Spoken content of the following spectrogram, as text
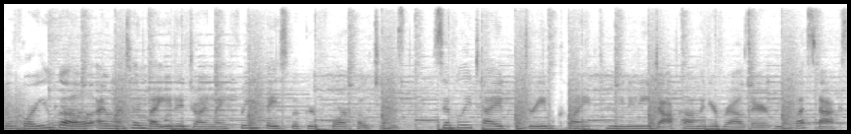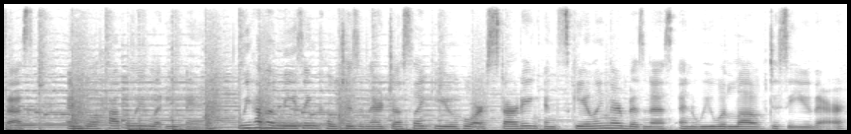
Before you go, I want to invite you to join my free Facebook group for coaches. Simply type dreamclientcommunity.com in your browser, request access, and we'll happily let you in. We have amazing coaches in there just like you who are starting and scaling their business, and we would love to see you there.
